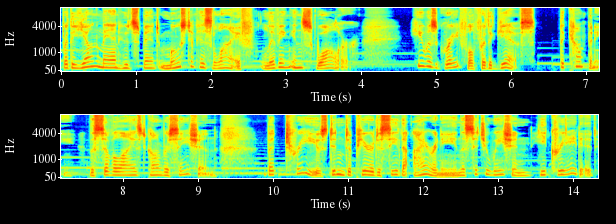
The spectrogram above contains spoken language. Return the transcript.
for the young man who'd spent most of his life living in squalor. He was grateful for the gifts, the company, the civilized conversation, but Treves didn't appear to see the irony in the situation he'd created.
